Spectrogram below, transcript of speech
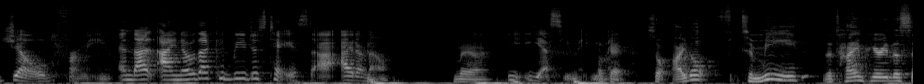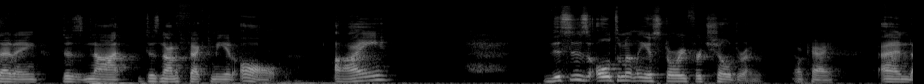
gelled for me. And that I know that could be just taste. I, I don't know. May I? Y- yes, you may. You may. Okay, so I don't. To me, the time period, the setting does not does not affect me at all. I. This is ultimately a story for children. Okay, and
